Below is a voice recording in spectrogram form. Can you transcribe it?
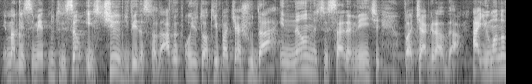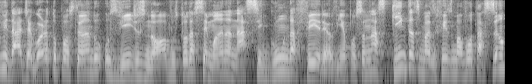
emagrecimento, nutrição e estilo de vida saudável, onde eu tô aqui para te ajudar e não necessariamente para te agradar. Aí, ah, uma novidade, agora eu tô postando os vídeos novos toda semana na segunda-feira. Eu vinha postando nas quintas, mas eu fiz uma votação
